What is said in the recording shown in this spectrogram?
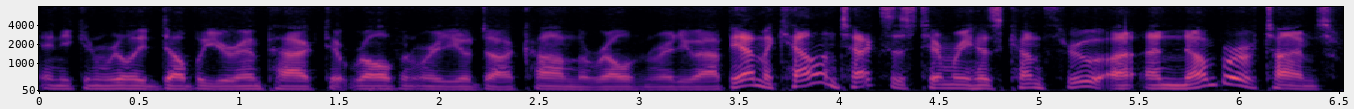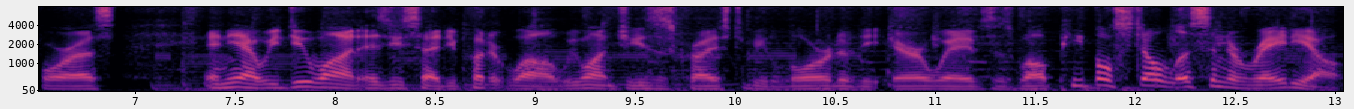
And you can really double your impact at relevantradio.com, the Relevant Radio app. Yeah, McAllen, Texas, Timmerie has come through a, a number of times for us. And yeah, we do want, as you said, you put it well, we want Jesus Christ to be Lord of the airwaves as well. People still listen to radio.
